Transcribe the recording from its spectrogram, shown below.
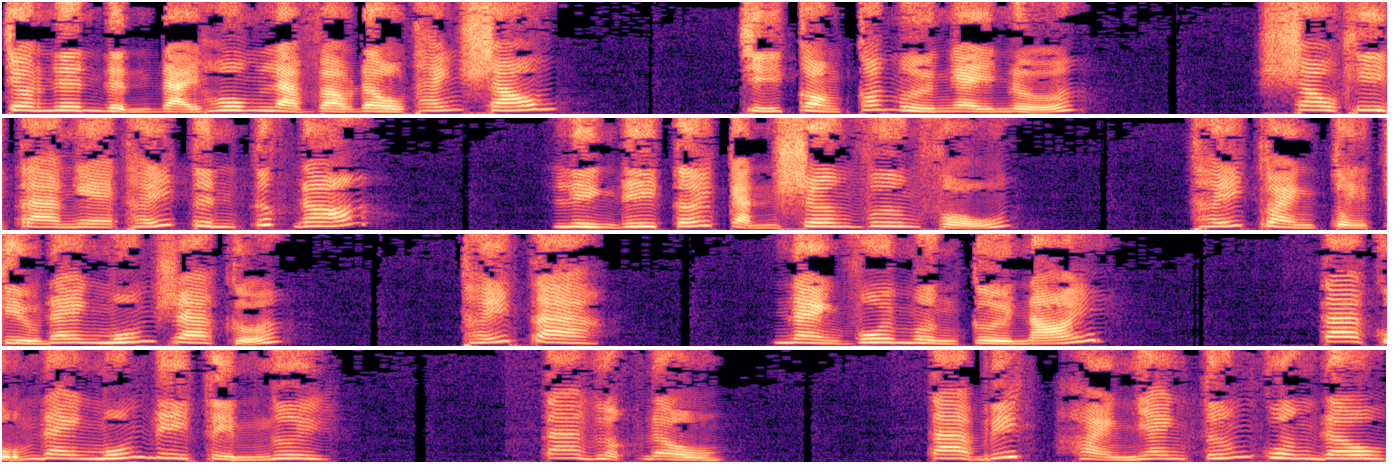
Cho nên định đại hôn là vào đầu tháng 6. Chỉ còn có 10 ngày nữa. Sau khi ta nghe thấy tin tức đó. Liền đi tới cạnh Sơn Vương Phủ. Thấy toàn tụi kiều đang muốn ra cửa. Thấy ta. Nàng vui mừng cười nói. Ta cũng đang muốn đi tìm ngươi. Ta gật đầu. Ta biết Hoàng Nhan tướng quân đâu.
